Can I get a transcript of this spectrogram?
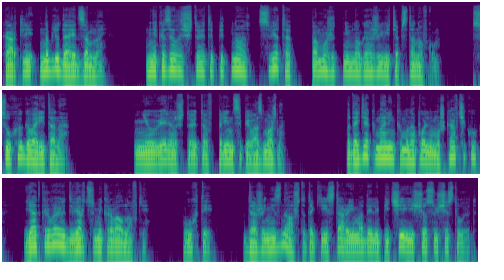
Хартли наблюдает за мной. Мне казалось, что это пятно цвета поможет немного оживить обстановку. Сухо говорит она. Не уверен, что это в принципе возможно. Подойдя к маленькому напольному шкафчику, я открываю дверцу микроволновки. Ух ты, даже не знал, что такие старые модели печей еще существуют.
